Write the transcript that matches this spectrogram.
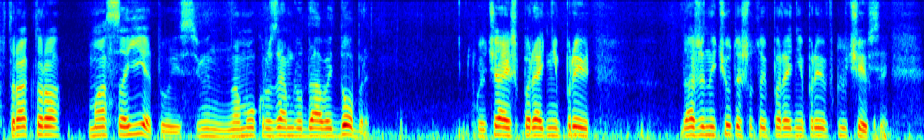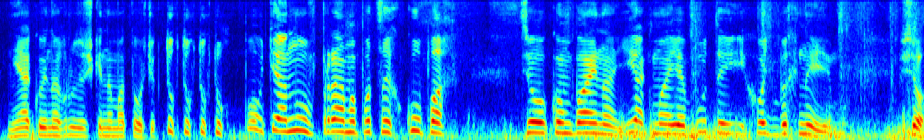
В трактора маса є, тобто він на мокру землю давить добре. Включаєш передній привід, навіть не чути, що той передній привід включився. Ніякої нагрузочки на моторчик. Тух-тух-тух-тух. Потягнув прямо по цих купах цього комбайна, як має бути, і хоч би хни йому. Все,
